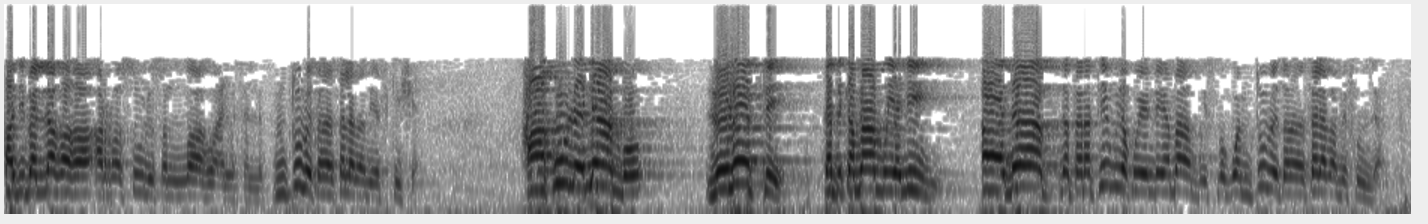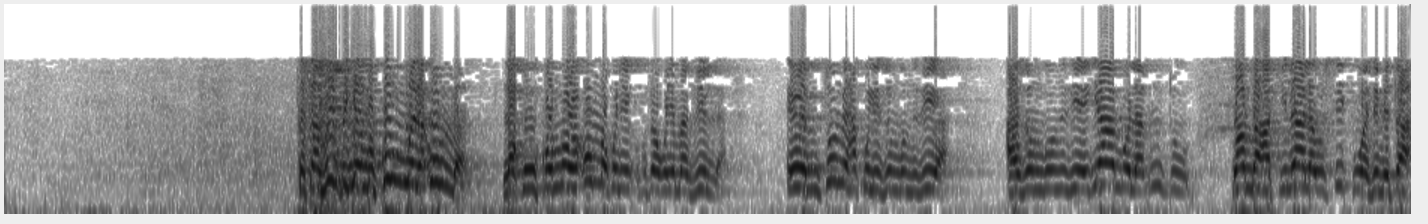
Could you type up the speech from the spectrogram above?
qad ballaghaha arrasulu sal llahu alehi wasallam. Mtume saa salam ameyafikisha. Hakuna jambo lolote katika mambo ya dini adab na taratibu ya kuendea mambo isipokuwa mtume saa salam amefunza sasa vipi jambo kubwa la umma la kuukomboa umma kwenye kutoka kwenye madhila? Iwe mtume hakulizungumzia. Azungumzie jambo la mtu kwamba akilala usiku wazime taa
